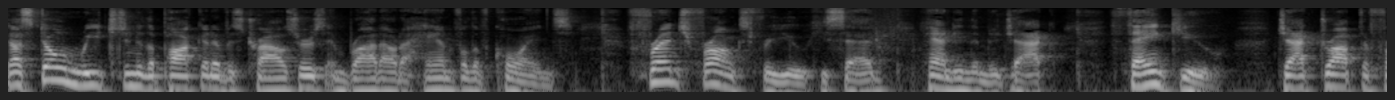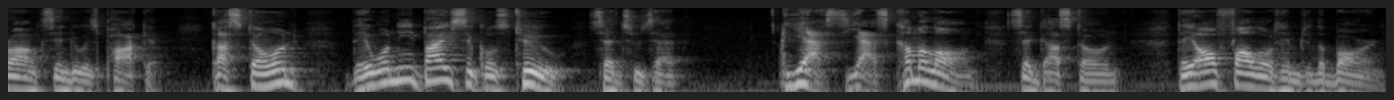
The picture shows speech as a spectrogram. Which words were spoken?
Gaston reached into the pocket of his trousers and brought out a handful of coins. French francs for you, he said, handing them to Jack. Thank you. Jack dropped the francs into his pocket. Gaston, they will need bicycles too, said Suzette. Yes, yes, come along, said Gaston. They all followed him to the barn.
